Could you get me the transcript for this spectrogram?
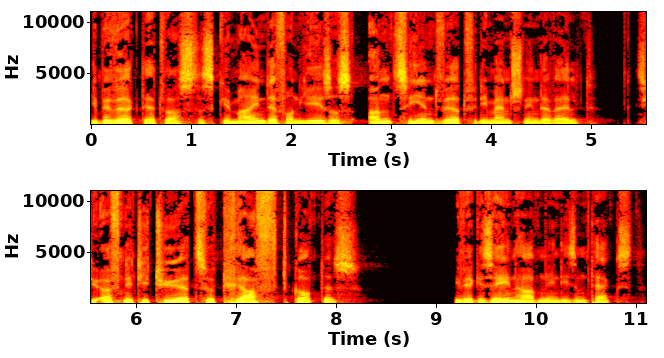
die bewirkt etwas, dass Gemeinde von Jesus anziehend wird für die Menschen in der Welt. Sie öffnet die Tür zur Kraft Gottes, wie wir gesehen haben in diesem Text.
